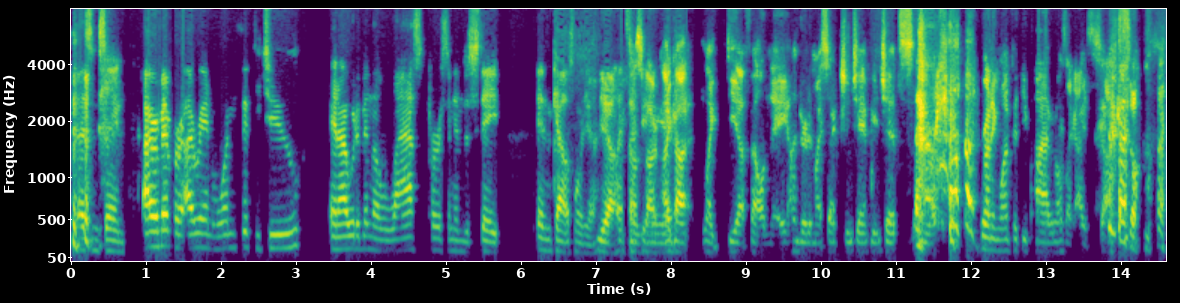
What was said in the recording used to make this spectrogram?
That's insane. I remember I ran 152, and I would have been the last person in the state in California. Yeah, like sounds about. senior I got like DFL and 800 in my section championships, and, like, running 155, and I was like, I suck so much.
